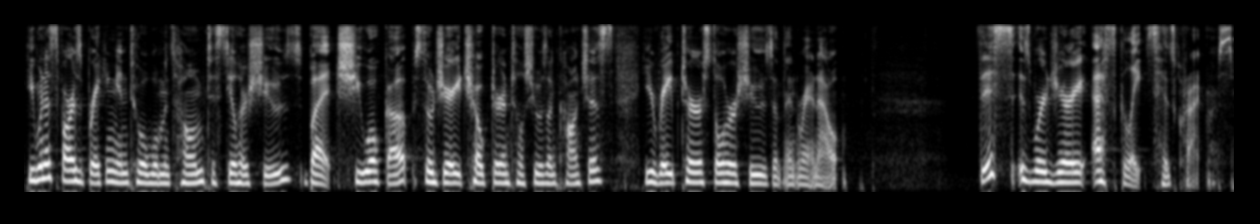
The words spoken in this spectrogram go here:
He went as far as breaking into a woman's home to steal her shoes, but she woke up, so Jerry choked her until she was unconscious. He raped her, stole her shoes, and then ran out. This is where Jerry escalates his crimes.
